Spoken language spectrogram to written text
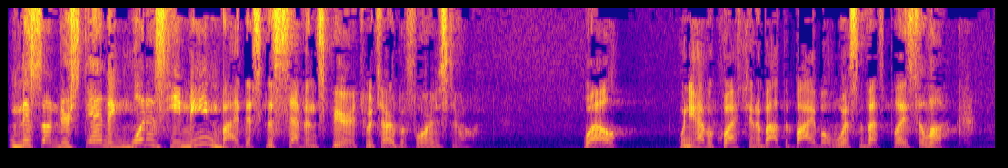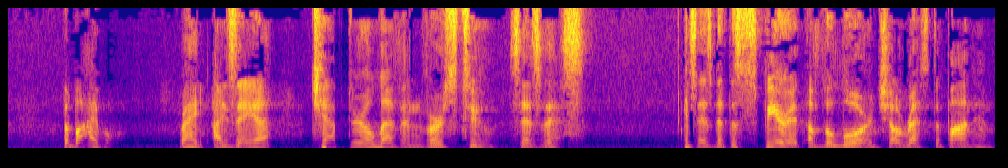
misunderstanding. What does he mean by this, the seven spirits which are before his throne? Well, when you have a question about the Bible, what's the best place to look? The Bible. Right. Isaiah chapter 11, verse 2 says this. It says that the Spirit of the Lord shall rest upon him,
